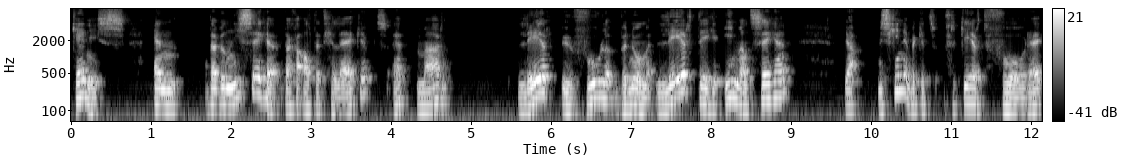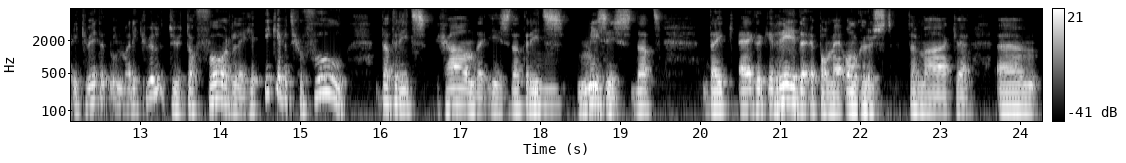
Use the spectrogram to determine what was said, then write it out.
kennis. En dat wil niet zeggen dat je altijd gelijk hebt, hè, maar Leer uw voelen benoemen. Leer tegen iemand zeggen: Ja, misschien heb ik het verkeerd voor, hè. ik weet het niet, maar ik wil het u toch voorleggen. Ik heb het gevoel dat er iets gaande is, dat er iets mm. mis is, dat, dat ik eigenlijk reden heb om mij ongerust te maken. Um,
